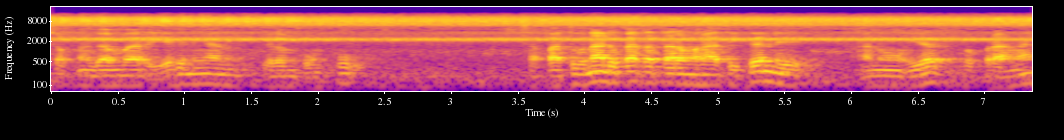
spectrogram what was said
Sok ngagambar ieu geuningan film kungfu. Sapatuna duka tatara merhatikeun di anu ieu peperangan.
